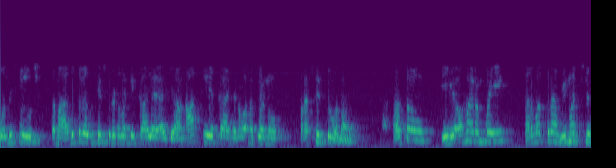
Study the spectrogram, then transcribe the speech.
పోలీసులు తమ అదుపులోకి తీసుకున్నటువంటి కాలేజ్ హాస్టల్ యొక్క నిర్వాహకులను ప్రశ్నిస్తూ ఉన్నారు. ప్రస్తుతం ఈ వ్యవహారంపై సర్వత్రా విమర్శలు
